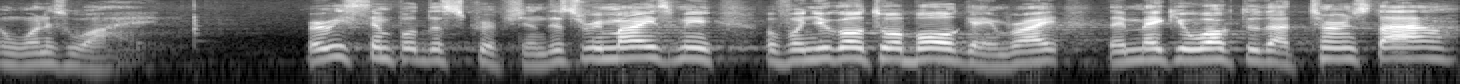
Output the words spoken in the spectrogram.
and one is wide. Very simple description. This reminds me of when you go to a ball game, right? They make you walk through that turnstile.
